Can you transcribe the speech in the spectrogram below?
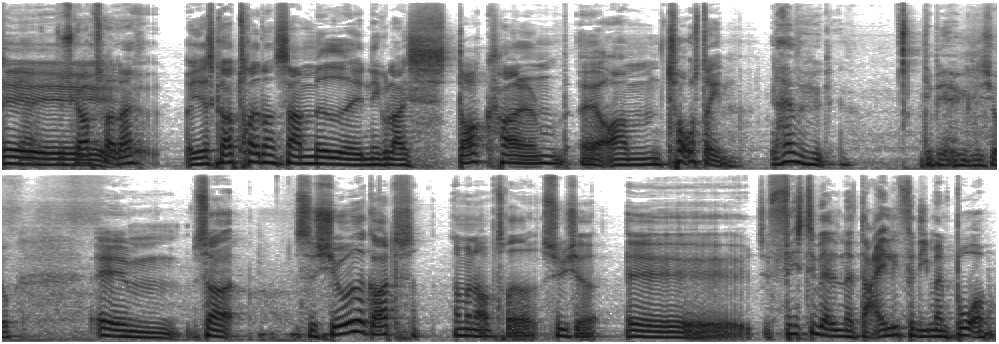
Ja, du skal optræde der. Og jeg skal optræde der sammen med øh, Nikolaj Stockholm øh, om torsdagen. Nej, hvor hyggeligt. Det bliver hyggeligt show. Øhm, så, så showet er godt, når man optræder, synes jeg. Øh, festivalen er dejlig, fordi man bor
